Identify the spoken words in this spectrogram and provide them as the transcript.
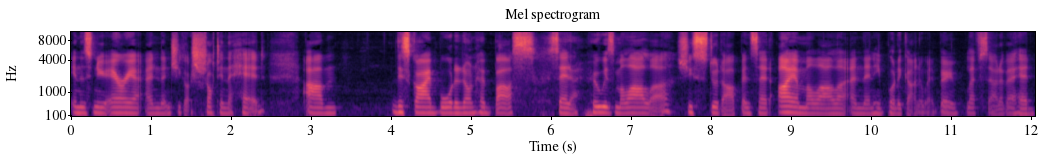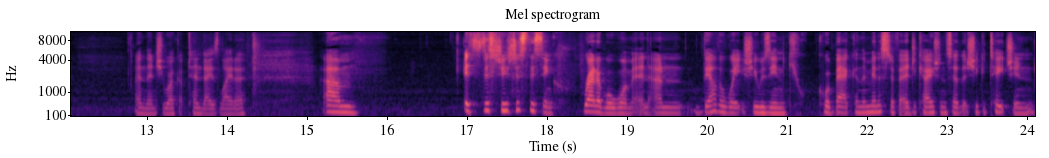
in this new area and then she got shot in the head. Um, this guy boarded on her bus, said, Who is Malala? She stood up and said, I am Malala. And then he put a gun and went boom, left side of her head. And then she woke up 10 days later. Um, it's just, she's just this incredible woman. And the other week she was in Quebec, and the Minister for Education said that she could teach in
